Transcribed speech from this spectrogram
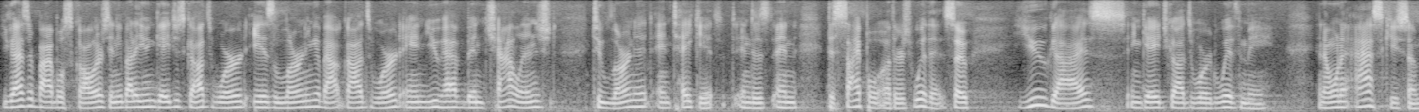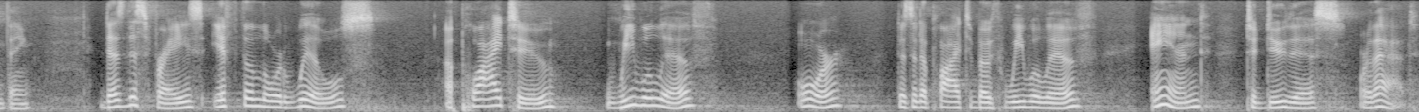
You guys are Bible scholars. Anybody who engages God's word is learning about God's word, and you have been challenged to learn it and take it and, dis- and disciple others with it. So, you guys engage God's word with me. And I want to ask you something. Does this phrase, if the Lord wills, apply to we will live, or does it apply to both we will live and to do this or that?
